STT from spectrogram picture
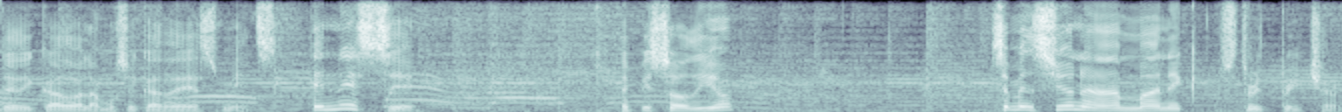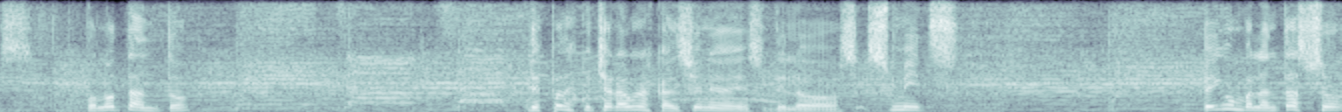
dedicado a la música de Smiths. En ese episodio se menciona a Manic Street Preachers. Por lo tanto, después de escuchar algunas canciones de los Smiths, pegué un balantazo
